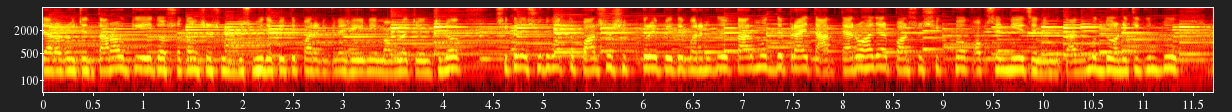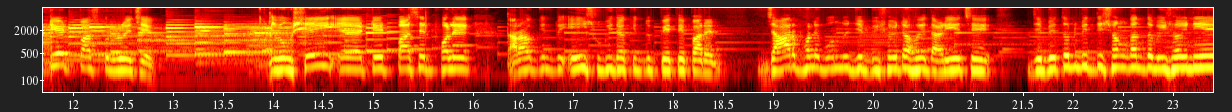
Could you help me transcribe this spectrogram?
যারা রয়েছেন, তারাও কি এই দশ শতাংশ সুবিধা পেতে পারেন কিনা সেই নিয়ে মামলা চলছিল। সেখানে শুধুমাত্র পার্শ্ব শিক্ষকরাই পেতে পারেন, কিন্তু তার মধ্যে প্রায় তার তেরো হাজার পার্শ্ব শিক্ষক অপশন নিয়েছেন এবং তাদের মধ্যে অনেকে কিন্তু টেট পাস করে রয়েছে। এবং সেই টেট পাসের ফলে তারাও কিন্তু এই সুবিধা কিন্তু পেতে পারেন। যার ফলে বন্ধু যে বিষয়টা হয়ে দাঁড়িয়েছে, যে বেতন বৃদ্ধি সংক্রান্ত বিষয় নিয়ে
